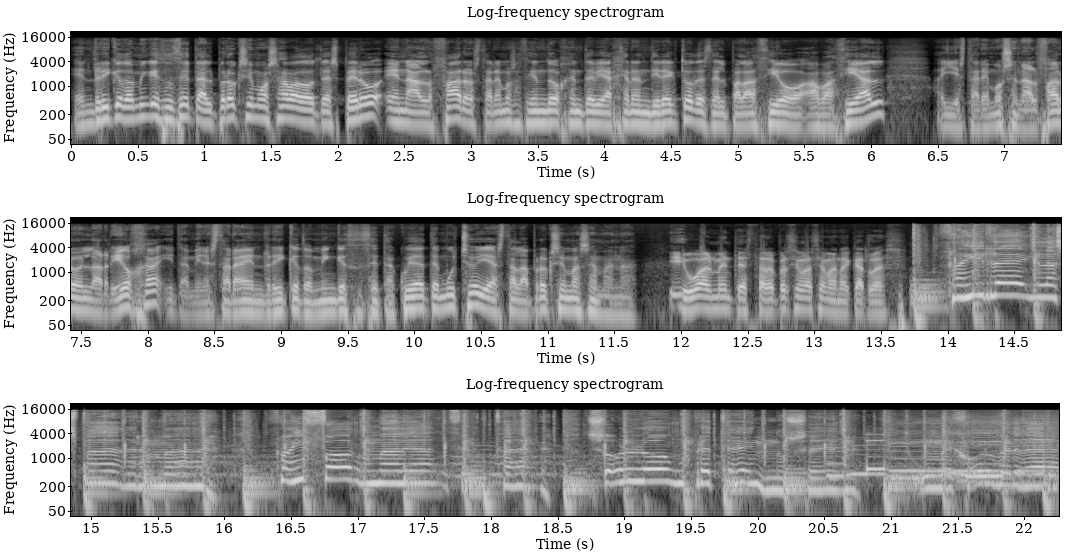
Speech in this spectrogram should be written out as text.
Enrique Domínguez Uceta, el próximo sábado te espero en Alfaro. Estaremos haciendo gente viajera en directo desde el Palacio Abacial. Ahí estaremos en Alfaro, en La Rioja, y también estará Enrique Domínguez Uceta. Cuídate mucho y hasta la próxima semana. Igualmente, hasta la próxima semana, Carlas. No hay reglas para amar, no hay forma de acertar, solo pretendo ser tu mejor verdad.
